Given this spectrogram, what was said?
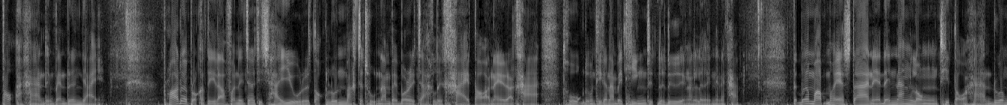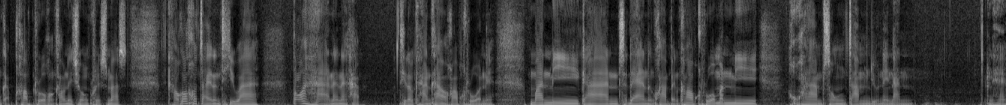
โต๊ะอาหารถึงเป็นเรื่องใหญ่ เพราะโดยปกติแล้วเฟอร์นิเจอร์ที่ใช้อยู่หรือตกรุ่นมักจะถูกนำไปบริจาคหรือขายต่อในราคาถูกหรือบางทีก็นำไปทิ้งดื้อๆอย่างนั้นเลยเนี่ยนะครับแต่เมื่อม็อบเอสตาเนี่ยได้นั่งลงที่โต๊ะอาหารร่วมกับครอบครัวของเขาในช่วงคริสต์มาสเขาก็เข้าใจทันทีว่าโต๊ะอาหารนั่นนะครับที่เราทานข้าวกับครอบครัวเนี่ยมันมีการแสดงถึงความเป็นครอบครัวมันมีความทรงจำอยู่ในนั้น นะฮะ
